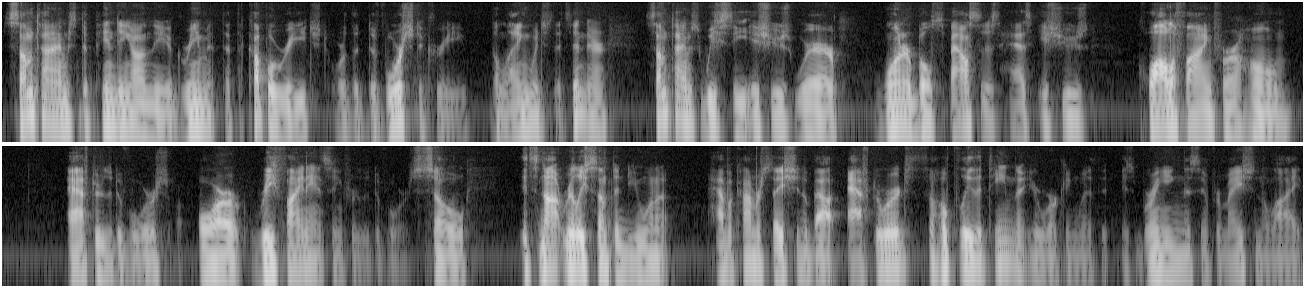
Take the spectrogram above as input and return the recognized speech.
sometimes depending on the agreement that the couple reached or the divorce decree, the language that's in there, sometimes we see issues where one or both spouses has issues qualifying for a home after the divorce or refinancing for the divorce. So it's not really something you want to have a conversation about afterwards. So hopefully the team that you're working with is bringing this information to light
